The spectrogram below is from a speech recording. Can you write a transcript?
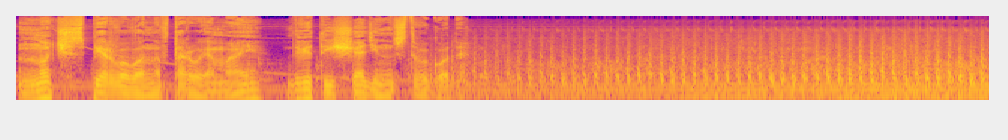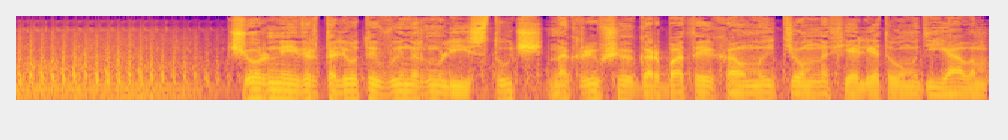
Ночь с 1 на 2 мая 2011 года. Черные вертолеты вынырнули из туч, накрывших горбатые холмы темно-фиолетовым одеялом,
